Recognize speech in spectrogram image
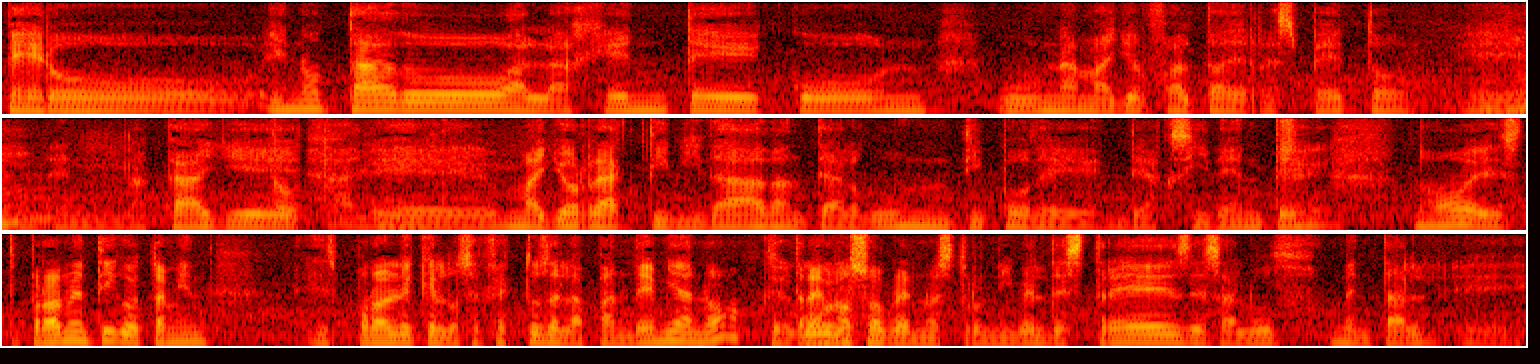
pero he notado a la gente con una mayor falta de respeto en, la calle, eh, mayor reactividad ante algún tipo de, accidente, ¿no? Este, probablemente digo también es probable que los efectos de la pandemia, ¿no? Que traemos sobre nuestro nivel de estrés, de salud mental, eh,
